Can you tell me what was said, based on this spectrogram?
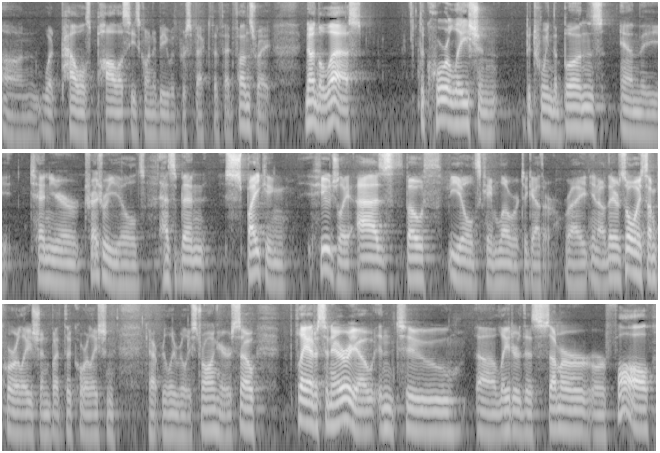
on what Powell's policy is going to be with respect to the Fed funds rate. Nonetheless, the correlation between the bonds and the 10 year Treasury yields has been spiking hugely as both yields came lower together, right? You know, there's always some correlation, but the correlation got really, really strong here. So, play out a scenario into uh, later this summer or fall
